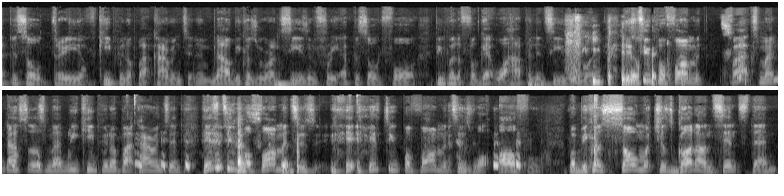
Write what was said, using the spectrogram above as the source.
episode three of Keeping Up at Carrington, and now because we're on season three, episode four, people will forget what happened in season one. Keeping His two performances, performance facts, man. That's us, man. We keeping up at Carrington. His two That's performances, his two performances were awful, but because so much has gone on since then,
